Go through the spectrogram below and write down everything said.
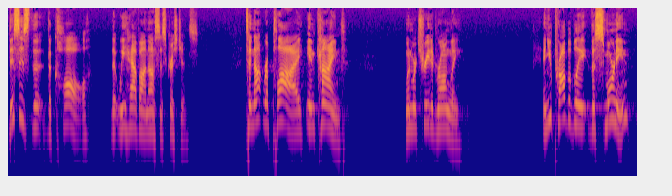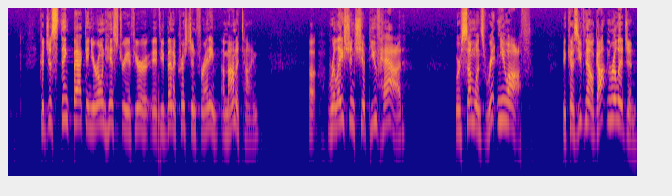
This is the, the call that we have on us as Christians to not reply in kind when we're treated wrongly. And you probably this morning could just think back in your own history if, you're, if you've been a Christian for any amount of time, a relationship you've had where someone's written you off because you've now gotten religion.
